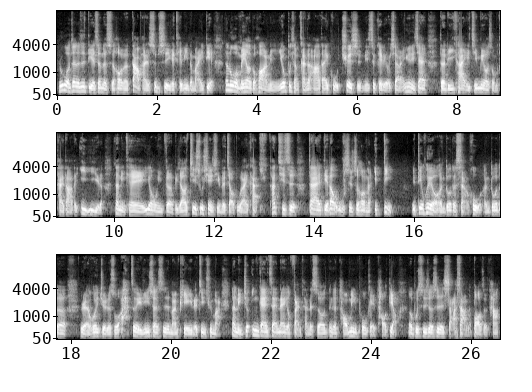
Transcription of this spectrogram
如果真的是跌升的时候呢，大盘是不是一个甜蜜的买点？那如果没有的话，你又不想赶在阿呆股，确实你是可以留下来，因为你现在的离开已经没有什么太大的意义了。那你可以用一个比较技术线型的角度来看，它其实在跌到五十之后呢，一定。一定会有很多的散户，很多的人会觉得说啊，这个已经算是蛮便宜的进去买，那你就应该在那个反弹的时候，那个逃命坡给逃掉，而不是就是傻傻的抱着它。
